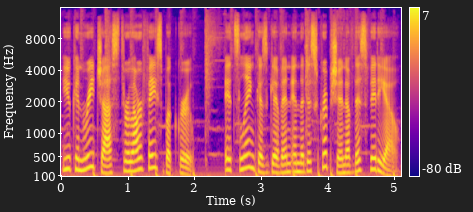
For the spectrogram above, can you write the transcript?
you can reach us through our Facebook group. Its link is given in the description of this video.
